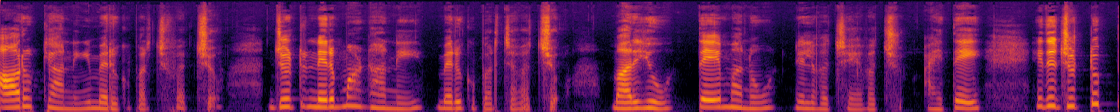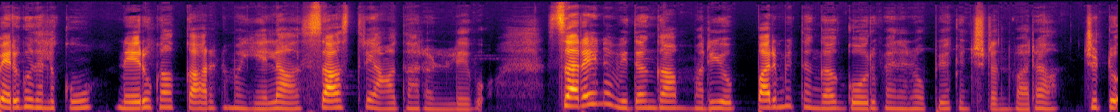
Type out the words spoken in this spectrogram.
ఆరోగ్యాన్ని మెరుగుపరచవచ్చు. జుట్టు నిర్మాణాన్ని మెరుగుపరచవచ్చు. మరియు తేమను నిల్వ చేయవచ్చు. అయితే ఇది జుట్టు పెరుగుదలకు నేరుగా కారణమయ్యేలా శాస్త్రీయ ఆధారాలు లేవు. సరైన విధంగా మరియు పరిమితంగా గోరువెనను ఉపయోగించడం ద్వారా జుట్టు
